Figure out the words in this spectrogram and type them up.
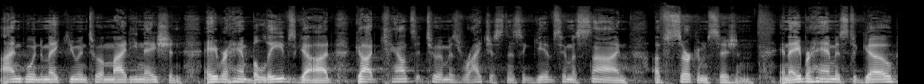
I'm going to make you into a mighty nation. Abraham believes God. God counts it to him as righteousness and gives him a sign of circumcision. And Abraham is to go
